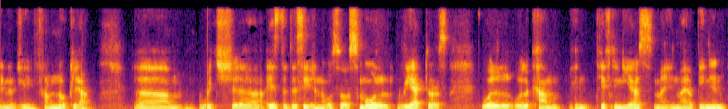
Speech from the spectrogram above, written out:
energy from nuclear, um, which uh, is the decision. Also, small reactors will will come in 15 years, my, in my opinion.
